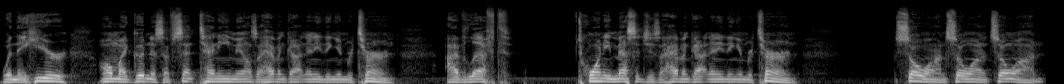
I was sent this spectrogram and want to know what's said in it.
when they hear, oh my goodness, I've sent 10 emails, I haven't gotten anything in return. I've left 20 messages, I haven't gotten anything in return. So on, so on, and so on.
